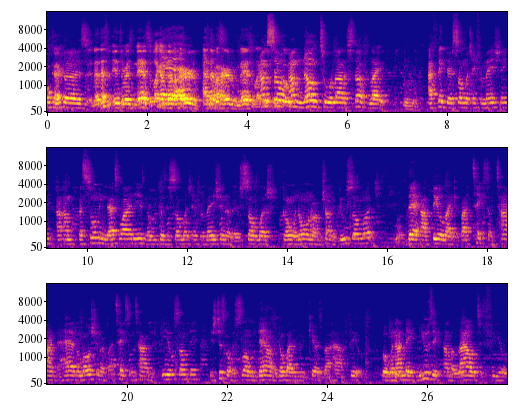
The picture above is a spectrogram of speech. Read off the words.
okay. Because That, that's an interesting answer. Like I've never Yeah, heard. I never heard of an answer like I'm that. so I'm numb to a lot of stuff. Like Mhm. I think there's so much information. I, I'm assuming that's why it is. Maybe because there's so much information, or there's so much going on, or I'm trying to do so much that I feel like if I take some time to have emotion, or if I take some time to feel something, it's just going to slow me down, and nobody really cares about how I feel. But when I make music, I'm allowed to feel. You know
